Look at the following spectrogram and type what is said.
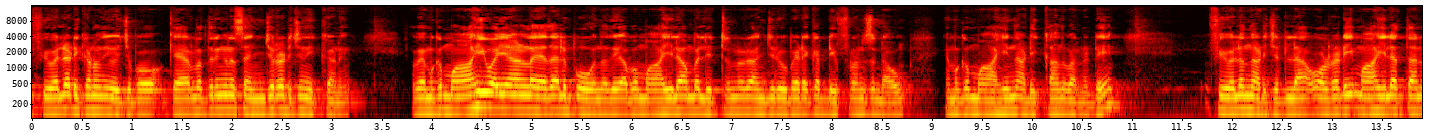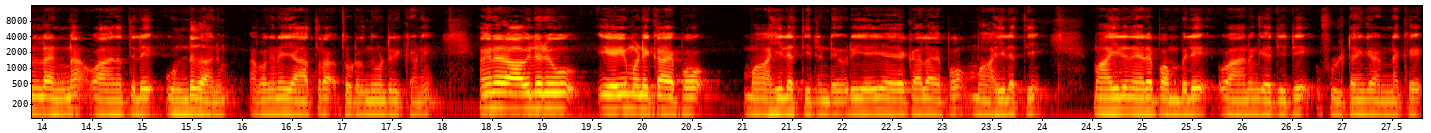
ഫ്യൂവൽ അടിക്കണമെന്ന് ചോദിച്ചപ്പോൾ കേരളത്തിൽ ഇങ്ങനെ സെഞ്ചുറി അടിച്ച് നിൽക്കുകയാണ്. അപ്പോൾ നമുക്ക് മാഹി വഴിയാണല്ലോ ഏതായാലും പോകുന്നത്. അപ്പോൾ മാഹിയിലാകുമ്പോൾ ലിറ്ററിന് ഒരു അഞ്ച് രൂപയുടെയൊക്കെ ഡിഫറൻസ് ഉണ്ടാവും. നമുക്ക് മാഹിയിൽ നിന്ന് അടിക്കാമെന്ന് പറഞ്ഞിട്ട് ഫ്യൂവലൊന്നും അടിച്ചിട്ടില്ല. ഓൾറെഡി മാഹിയിലെത്താനുള്ള എണ്ണ വാഹനത്തിൽ ഉണ്ട് താനും. അപ്പോൾ അങ്ങനെ യാത്ര തുടർന്നുകൊണ്ടിരിക്കുകയാണ്. അങ്ങനെ രാവിലെ ഒരു ഏഴ് മണിക്കായപ്പോൾ മാഹിയിലെത്തിയിട്ടുണ്ട്. ഒരു ഏഴ് ഏഴേക്കാലായപ്പോൾ മാഹിയിലെത്തി. മാഹിയിൽ നേരെ പമ്പിൽ വാഹനം കയറ്റിയിട്ട് ഫുൾ ടാങ്ക് എണ്ണയ്ക്ക്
